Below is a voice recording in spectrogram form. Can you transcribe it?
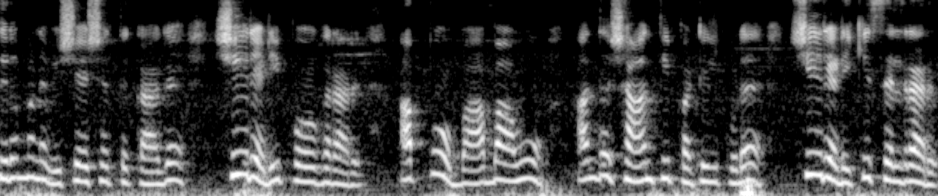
திருமண விசேஷத்துக்காக ஷீரடி போகிறாரு. அப்போது பாபாவும் அந்த சாந்தி பட்டில் கூட ஷீரடிக்கு செல்கிறாரு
